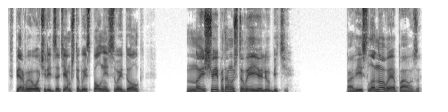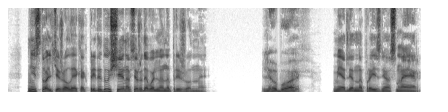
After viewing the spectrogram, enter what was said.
В первую очередь за тем, чтобы исполнить свой долг, но еще и потому, что вы ее любите». Повисла новая пауза. Не столь тяжелая, как предыдущая, но все же довольно напряженная. «Любовь», — медленно произнес Майер.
